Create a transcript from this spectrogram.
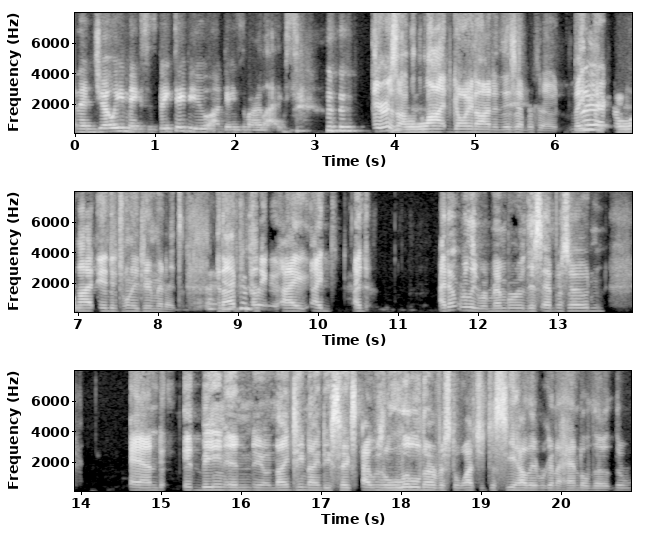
And then Joey makes his big debut on Days of Our Lives. there is a lot going on in this episode. They packed a lot into 22 minutes. And I have to tell you, I, I, I, I don't really remember this episode. And it being in you know 1996, I was a little nervous to watch it to see how they were going to handle the the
